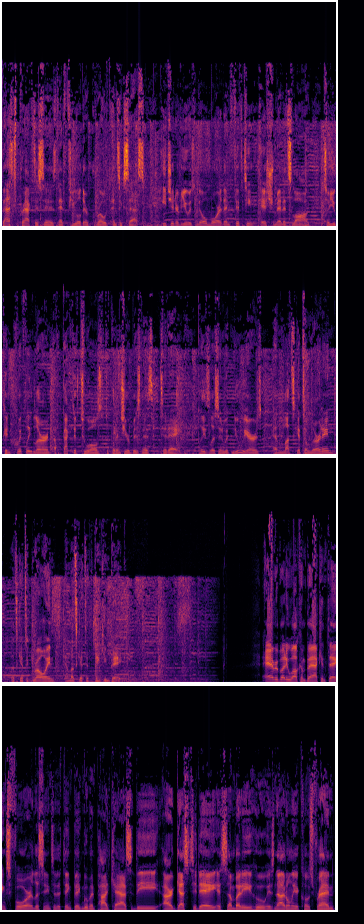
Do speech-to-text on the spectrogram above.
best practices that fuel their growth and success. Each interview is no more than 15 ish minutes long, so you can quickly learn effective tools to put into your business today. Please listen with new ears and let's get to learning let's get to growing, and let's get to thinking big. Everybody, welcome back, and thanks for listening to the Think Big Movement podcast. The our guest today is somebody who is not only a close friend,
